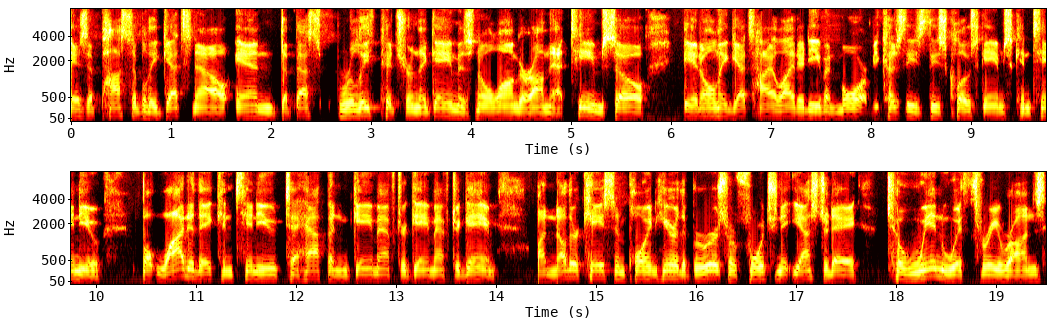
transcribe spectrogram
as it possibly gets now. And the best relief pitcher in the game is no longer on that team. So it only gets highlighted even more because these these close games continue. But why do they continue to happen game after game after game? Another case in point here the Brewers were fortunate yesterday to win with three runs.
